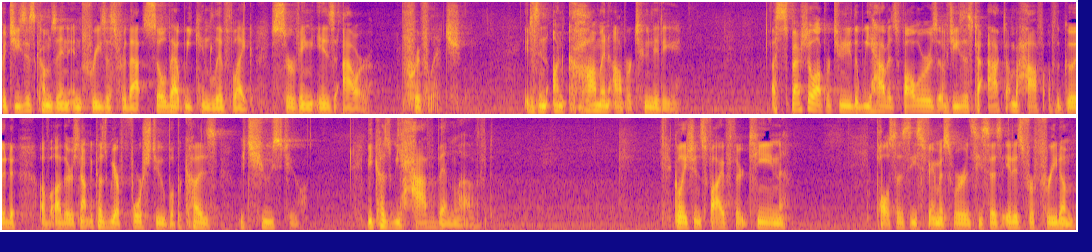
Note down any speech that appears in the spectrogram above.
But Jesus comes in and frees us for that so that we can live like serving is our privilege. It is an uncommon opportunity, a special opportunity that we have as followers of Jesus to act on behalf of the good of others, not because we are forced to, but because we choose to, because we have been loved. Galatians 5:13 Paul says these famous words. He says, "It is for freedom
